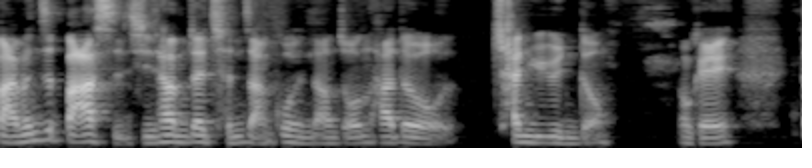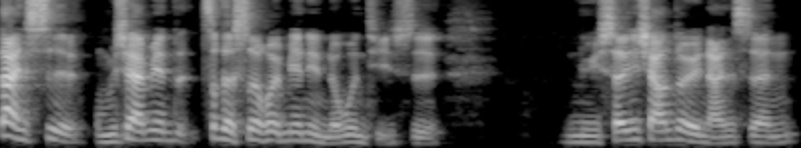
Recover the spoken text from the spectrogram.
百分之八十，其实他们在成长过程当中，她都有参与运动。OK，但是我们现在面对这个社会面临的问题是，女生相对于男生，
